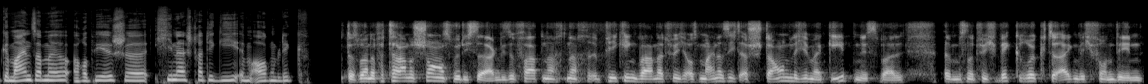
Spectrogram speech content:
Gemeinsame europäische China-Strategie im Augenblick das war eine vertane Chance, würde ich sagen. Diese Fahrt nach, nach Peking war natürlich aus meiner Sicht erstaunlich im Ergebnis, weil ähm, es natürlich wegrückte eigentlich von den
